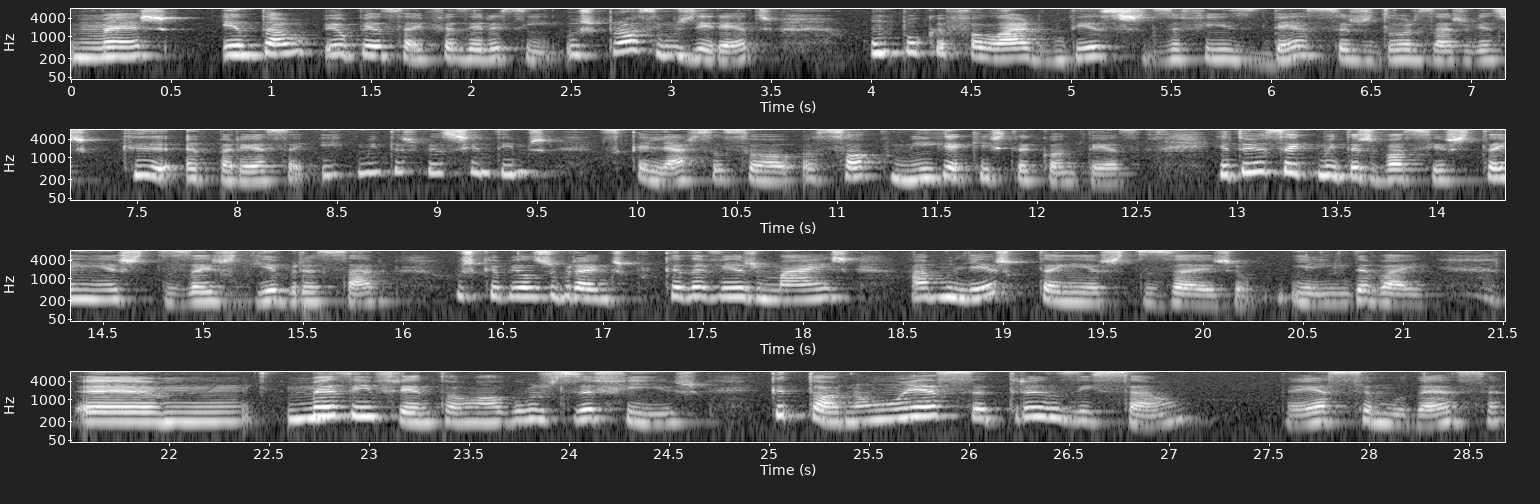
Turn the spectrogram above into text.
mas então eu pensei fazer assim, os próximos diretos um pouco a falar desses desafios, dessas dores às vezes que aparecem e que muitas vezes sentimos, se calhar só, só comigo é que isto acontece. Então eu sei que muitas de vocês têm este desejo de abraçar os cabelos brancos, porque cada vez mais há mulheres que têm este desejo, e ainda bem, um, mas enfrentam alguns desafios que tornam essa transição, essa mudança,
